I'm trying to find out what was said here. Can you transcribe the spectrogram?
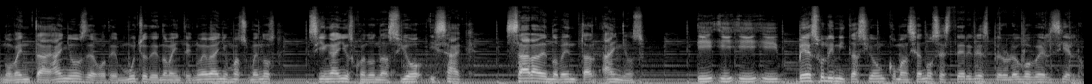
90 años, de, o de mucho, de 99 años más o menos, 100 años cuando nació Isaac, Sara de 90 años, y, ve su limitación como ancianos estériles, pero luego ve el cielo,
